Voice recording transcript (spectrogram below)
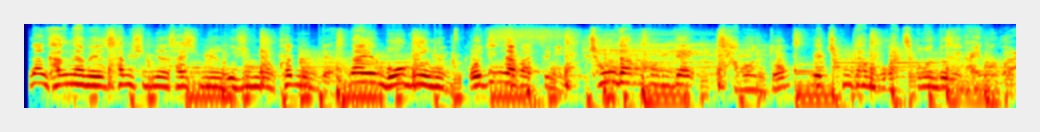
난 강남에서 30년, 40년, 50년 컸는데 나의 모교는 어딨나 봤더니 청담고인데 잠원동? 왜 청담고가 잠원동에 가 있는 거야?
